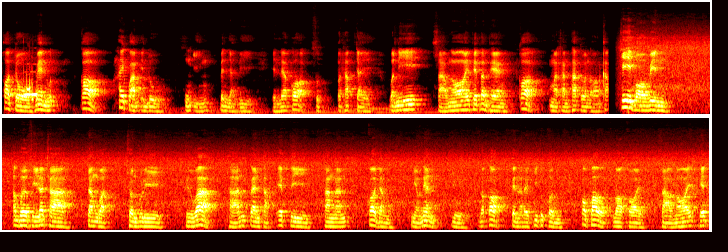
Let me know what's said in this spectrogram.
พ่อโจแม่นุชก็ให้ความเอ็นดูอุงอิงเป็นอย่างดี เห็นแล้วก็สุดประทับใจ วันนี้สาวน้อยเพชรบ้านแพงก็มาทางภาคตะวันออกนะครับ ที่บ่อวินอำเภอศรีราชา จังหวัดชนบุรี ถือว่า ฐานแฟนคลับ FC ทางนั้นก็ยังเหนียวแน่นอยู่ แล้วก็เป็นอะไรที่ทุกคนก็เฝ้ารอคอยสาวน้อยเพชร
